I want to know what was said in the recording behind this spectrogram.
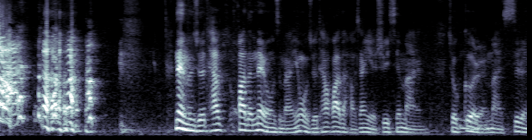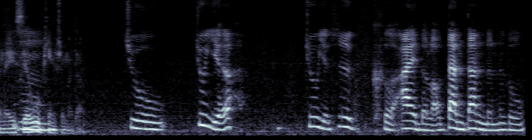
板？那你们觉得他画的内容怎么样？因为我觉得他画的好像也是一些蛮就个人、蛮私人的一些物品什么的。就就也就也是可爱的，然后淡淡的那种，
